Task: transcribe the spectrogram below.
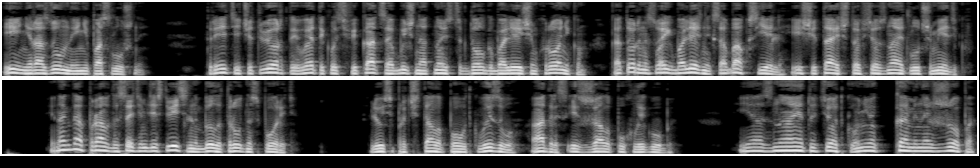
И неразумные и непослушные. Третий, четвертый в этой классификации обычно относятся к долго болеющим хроникам, которые на своих болезнях собаку съели и считают, что все знает лучше медиков. Иногда, правда, с этим действительно было трудно спорить. Люся прочитала повод к вызову, адрес и сжала пухлые губы. «Я знаю эту тетку, у нее каменная жопа.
